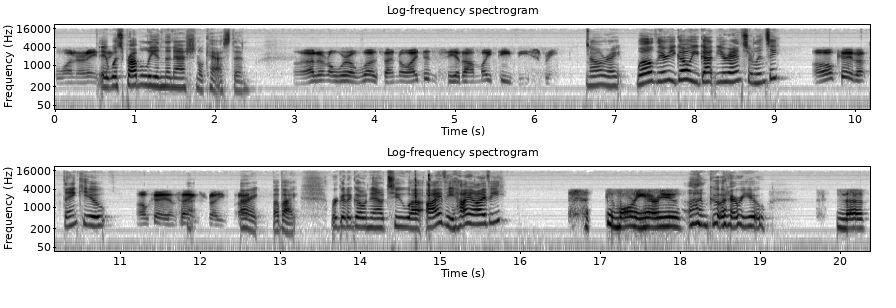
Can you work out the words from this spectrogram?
One or anything. It was probably in the national cast then. I don't know where it was. I know I didn't see it on my TV screen. All right. Well, there you go. You got your answer, Lindsay. Okay then. Thank you. Okay, and thanks, right. All right. Bye bye. We're going to go now to uh, Ivy. Hi, Ivy. Good morning. How are you? I'm good. How are you? Not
